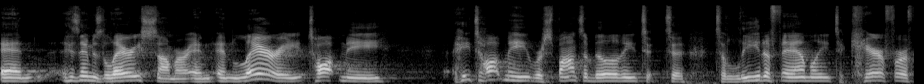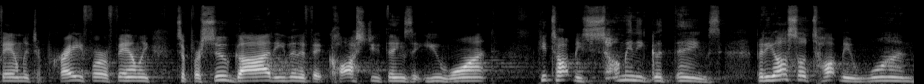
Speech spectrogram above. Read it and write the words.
And his name is Larry Summer. And, and Larry taught me, he taught me responsibility to, to, to lead a family, to care for a family, to pray for a family, to pursue God, even if it costs you things that you want. He taught me so many good things, but he also taught me one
